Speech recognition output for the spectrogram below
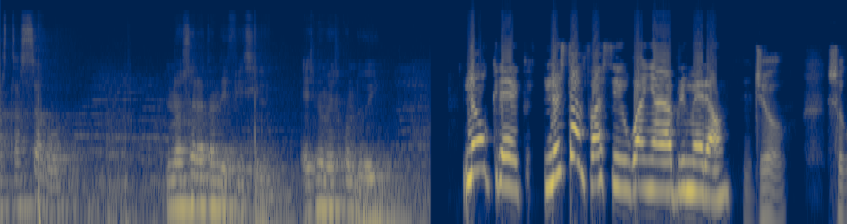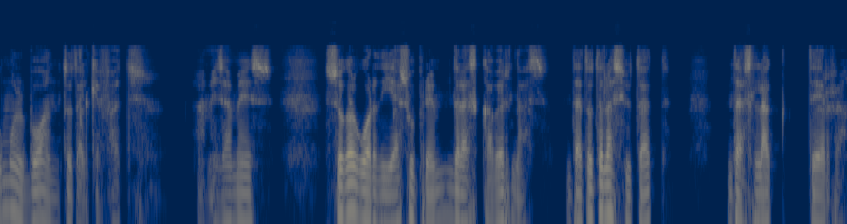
Estàs segur? No serà tan difícil. És només conduir. No ho crec, no és tan fàcil guanyar la primera. Jo sóc molt bo en tot el que faig. A més a més, sóc el guardià suprem de les cavernes, de tota la ciutat, d'Slack Terra.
